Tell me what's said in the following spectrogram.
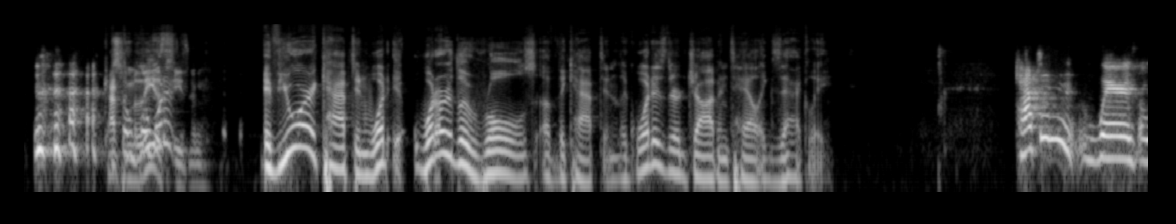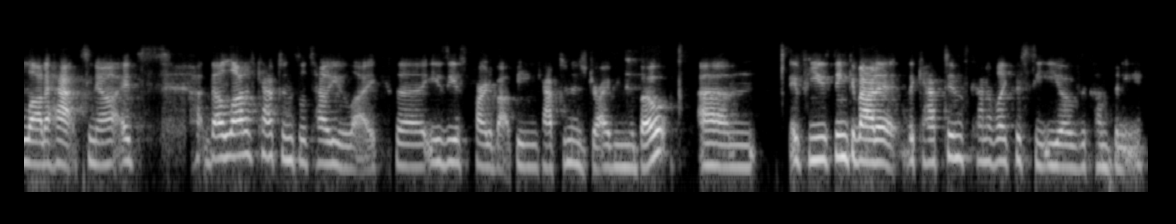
Captain so, Malia season if you are a captain, what what are the roles of the captain? Like, what does their job entail exactly? Captain wears a lot of hats. You know, it's a lot of captains will tell you like the easiest part about being captain is driving the boat. Um, if you think about it, the captain's kind of like the CEO of the company.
